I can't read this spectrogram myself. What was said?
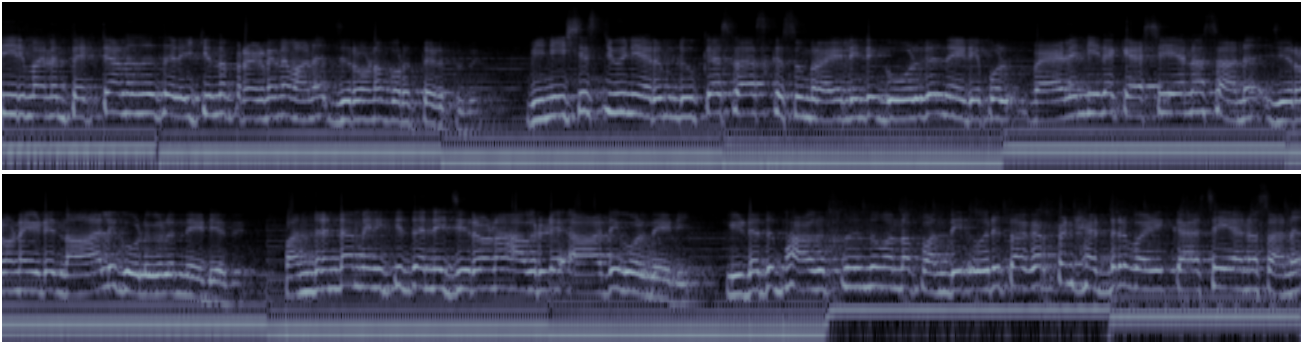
തീരുമാനം തെറ്റാണെന്ന് തെളിയിക്കുന്ന പ്രകടനമാണ് ജിറോണ പുറത്തെടുത്തത്. വിനീഷ്യസ് ജൂനിയറും ലൂക്കാസ് വാസ്കസും റയലിന്റെ ഗോളുകൾ നേടിയപ്പോൾ വാലന്റീന കാഷയാനോസ് ആണ് ജിറോണയുടെ നാല് ഗോളുകളും നേടിയത്. പന്ത്രണ്ടാം മിനിറ്റിൽ തന്നെ ജിറോണ അവരുടെ ആദ്യ ഗോൾ നേടി. ഇടത് ഭാഗത്തു നിന്ന് വന്ന പന്തിൽ ഒരു തകർപ്പൻ ഹെഡർ വഴി കാഷയാനോസ് ആണ്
